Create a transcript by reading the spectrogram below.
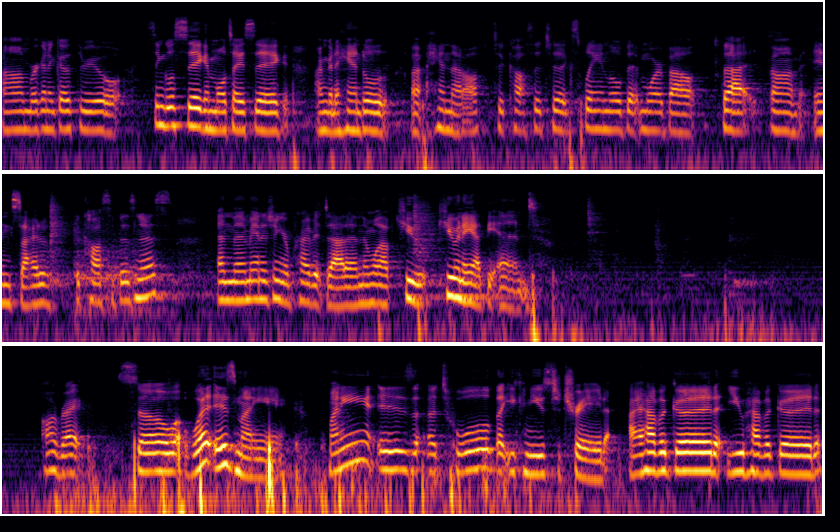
Um, we're going to go through single sig and multi-sig. I'm going to handle uh, hand that off to Casa to explain a little bit more about that um, inside of the Casa business, and then managing your private data, and then we'll have Q Q and A at the end. All right. So, what is money? Money is a tool that you can use to trade. I have a good, you have a good,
